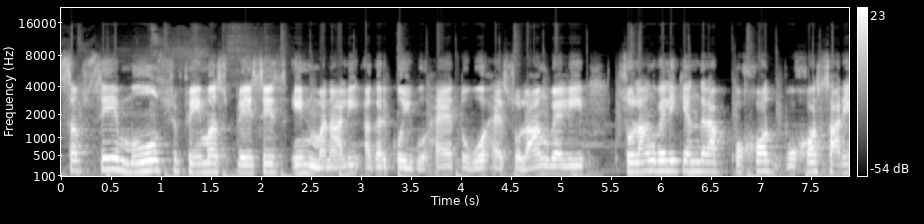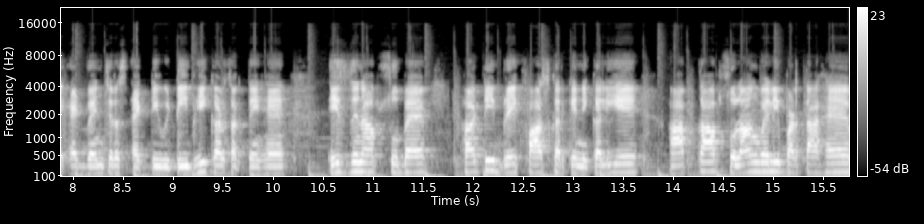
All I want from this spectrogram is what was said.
सबसे most famous places in Manali अगर कोई वो है तो वो है सोलांग वैली। सोलांग वैली के अंदर आप बहुत बहुत सारी एडवेंचरस एक्टिविटी भी कर सकते हैं। इस दिन आप सुबह हर्टी ब्रेकफास्ट करके निकलिए। आपका आप सोलांग वैली पड़ता है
